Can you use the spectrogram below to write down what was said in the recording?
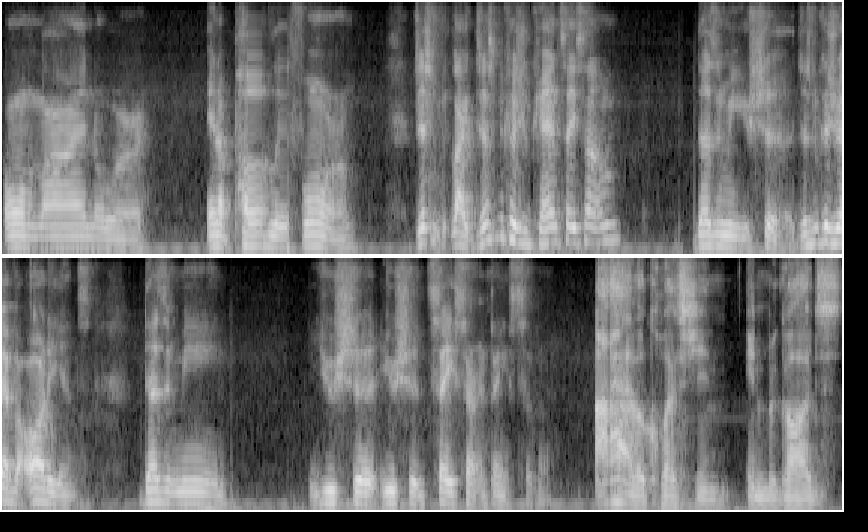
online or in a public forum. Just like just because you can say something doesn't mean you should. Just because you have an audience doesn't mean you should you should say certain things to them. I have a question in regards.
